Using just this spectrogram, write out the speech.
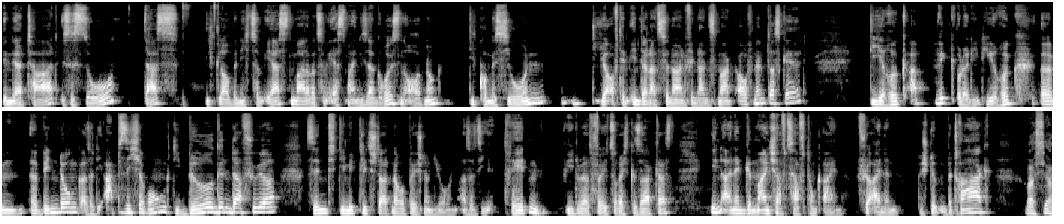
in der Tat ist es so, dass, ich glaube nicht zum ersten Mal, aber zum ersten Mal in dieser Größenordnung, die Kommission, die ja auf dem internationalen Finanzmarkt aufnimmt, das Geld, die Rückabwick oder die, die Rückbindung, also die Absicherung, die Bürgen dafür sind die Mitgliedstaaten der Europäischen Union. Also sie treten, wie du das völlig zu Recht gesagt hast, in eine Gemeinschaftshaftung ein für einen bestimmten Betrag. Was ja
